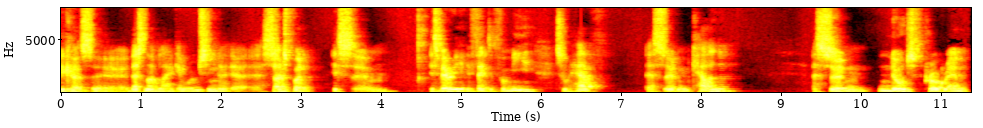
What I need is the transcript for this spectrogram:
because uh, that's not like a routine uh, as such, but it's um, it's very effective for me to have a certain calendar, a certain note program,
